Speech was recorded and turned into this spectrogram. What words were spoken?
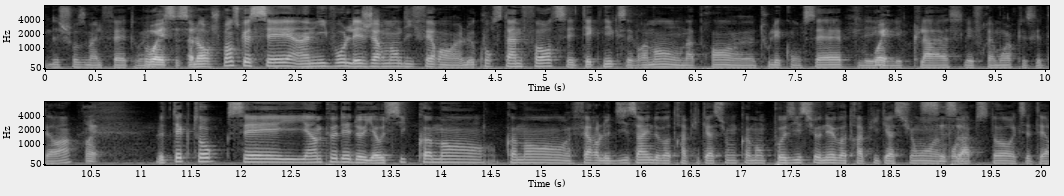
des choses mal faites. Ouais, c'est ça. Alors, je pense que c'est un niveau légèrement différent. Hein. Le cours Stanford, c'est technique, c'est vraiment, on apprend tous les concepts, les, les, classes, les frameworks, etc. Le Tech Talk, c'est il y a un peu des deux. Il y a aussi comment comment faire le design de votre application, comment positionner votre application euh, pour l'App Store, etc.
